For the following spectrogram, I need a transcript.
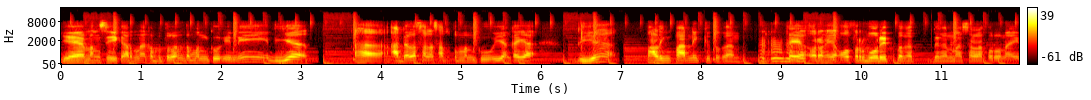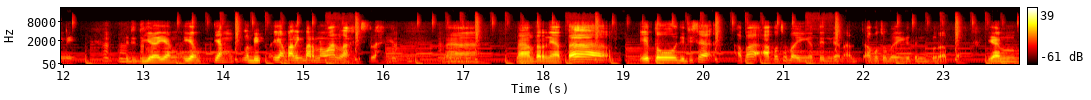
ya emang sih karena kebetulan temanku ini dia ah, adalah salah satu temanku yang kayak dia paling panik gitu kan, Mm-mm, kayak orang yang over worried banget dengan masalah corona ini. mm-mm, Jadi dia yang yang yang lebih yang paling parnoan lah istilahnya. Nah, nah ternyata itu jadi saya apa aku coba ingetin kan aku coba ingetin beberapa. Yang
